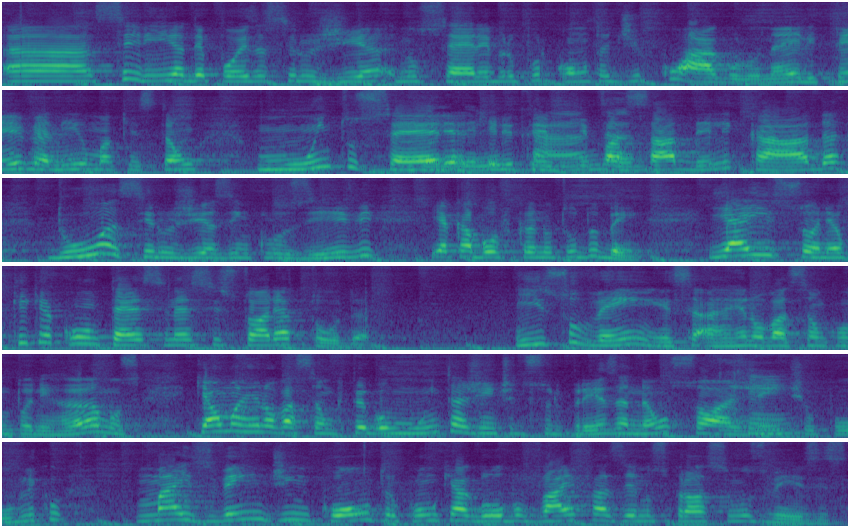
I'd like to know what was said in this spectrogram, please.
ah, seria depois a cirurgia no cérebro por conta de coágulo, né? Ele teve ali uma questão muito séria que ele teve que passar delicada, duas cirurgias inclusive, e acabou ficando tudo bem. E aí, Sônia, o que, que acontece nessa história toda? Isso vem, essa renovação com o Tony Ramos, que é uma renovação que pegou muita gente de surpresa, não só a Sim. gente, o público, mas vem de encontro com o que a Globo vai fazer nos próximos meses.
